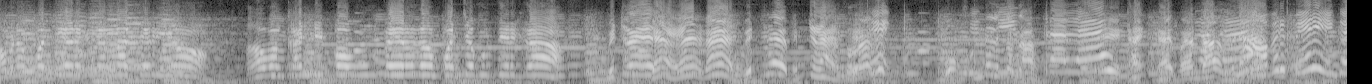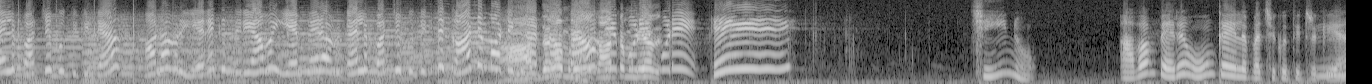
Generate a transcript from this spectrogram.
அவனை பத்தி எனக்கு நல்லா தெரியும். அவன் கண்டிப்பா உன் பேரை தான் பச்சை குத்தி இருக்கான் விட்டுரு விட்டுரு விட்டுரு அவர் பேரை என் கையில பச்சை குத்திக்கிட்டேன் ஆனா அவர் எனக்கு தெரியாம என் பேரை அவர் கையில பச்சை குத்திக்கிட்டு காட்ட முடியாது, காட்ட முடியாது. மாட்டேங்கிறார் சீனு அவன் பேரை உன் கையில பச்சை குத்திட்டு இருக்கியா?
